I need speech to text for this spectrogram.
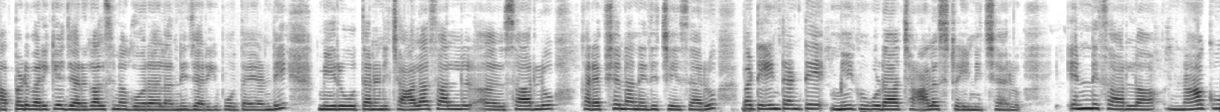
అప్పటి వరకే జరగాల్సిన ఘోరాలన్నీ జరిగిపోతాయండి. మీరు తనని చాలా సార్లు సార్లు కరప్షన్ అనేది చేశారు. బట్ ఏంటంటే మీకు కూడా చాలా స్ట్రెయిన్ ఇచ్చారు. ఎన్నిసార్లు నాకు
